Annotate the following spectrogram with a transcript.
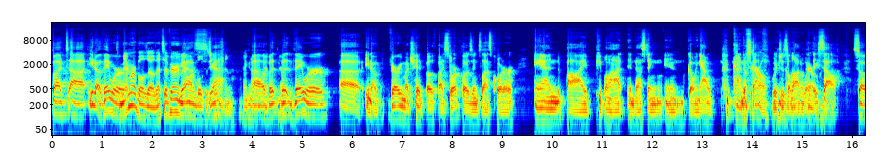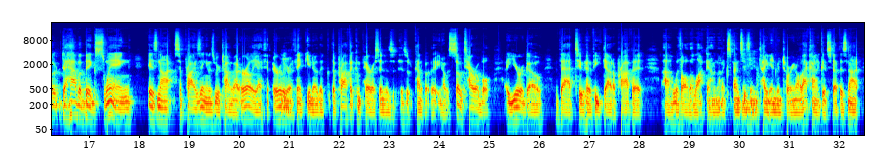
but uh, you know they were it's memorable though. That's a very yes, memorable description. Yeah. Uh, but yeah. but they were uh, you know very much hit both by store closings last quarter and by people not investing in going out kind of apparel, stuff, which is a, lot, of what they sell. So to have a big swing is not surprising. And as we were talking about earlier, I th- earlier, mm-hmm. I think you know the, the profit comparison is is kind of a, you know was so terrible a year ago that to have eked out a profit uh, with all the lockdown on expenses mm-hmm. and tight inventory and all that kind of good stuff is not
